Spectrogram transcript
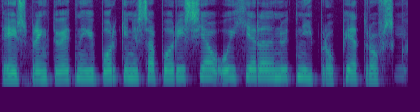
Þeir sprengtu einnig í borginni Saporísja og í héræðinu Dnýbró Petrovsk.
